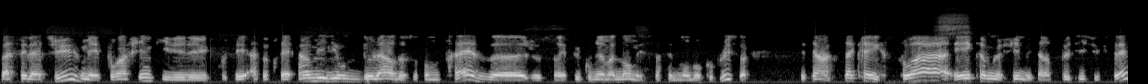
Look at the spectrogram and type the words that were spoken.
passer là-dessus, mais pour un film qui coûtait à peu près un million de dollars de 73, euh, je ne saurais plus combien maintenant, mais certainement beaucoup plus. C'était un sacré exploit et comme le film était un petit succès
